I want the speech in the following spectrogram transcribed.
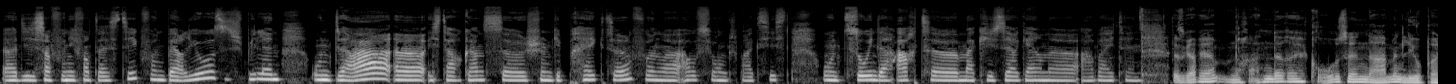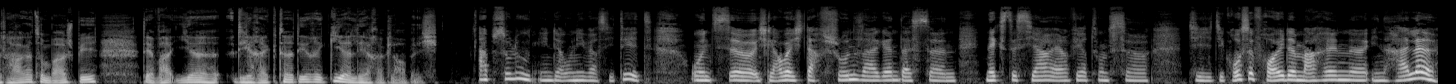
äh, die Symphonie Fantastique von Berlioz spielen und da äh, ist auch ganz äh, schön geprägt äh, von äh, Ausführungspraxis und so in der Art mag ich sehr gerne arbeiten. Es gab ja noch andere große Namen, Leopold Hager zum Beispiel, der war Ihr direkter Dirigierlehrer, glaube ich. Absolut, in der Universität. Und äh, ich glaube, ich darf schon sagen, dass äh, nächstes Jahr er wird uns äh, die, die große Freude machen, äh, in Halle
